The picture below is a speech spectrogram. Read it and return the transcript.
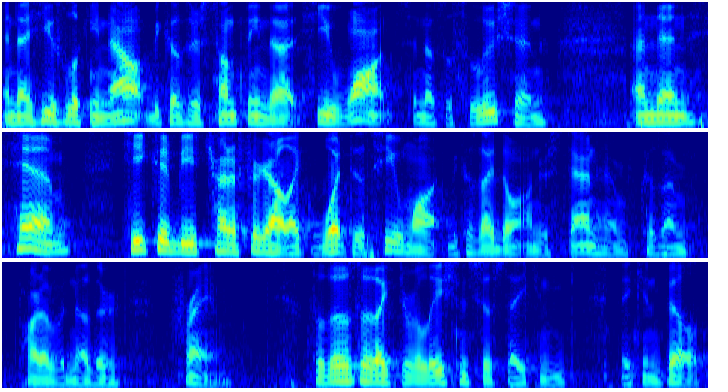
and that he's looking out because there's something that he wants, and that's a solution. And then him, he could be trying to figure out like what does he want because I don't understand him because I'm part of another frame. So those are like the relationships they can they can build.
